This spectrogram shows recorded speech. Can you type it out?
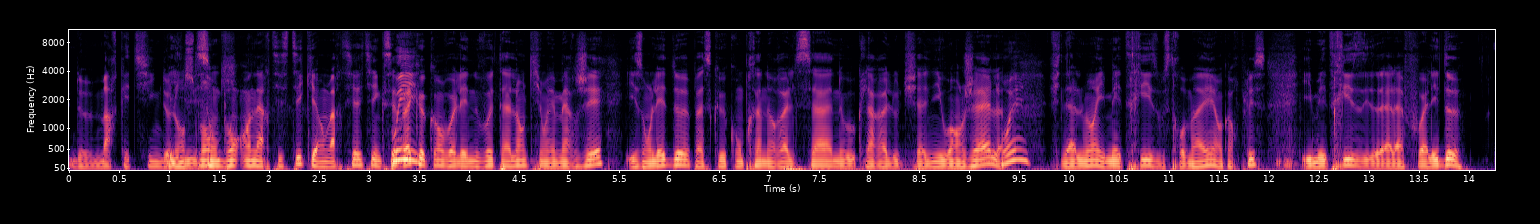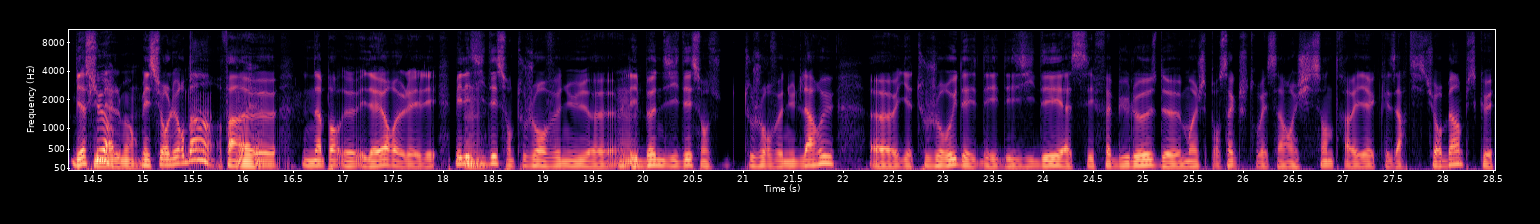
de marketing, de Ils lancement. sont qui- bons en artistique et en marketing. C'est Oui. vrai que quand on voit les nouveaux talents qui ont émergé, ils ont les deux parce que qu'on prenne Orelsan ou Clara Luciani ou Angèle, Oui. finalement ils maîtrisent ou Stromae encore plus, ils maîtrisent à la fois les deux. Bien sûr, finalement. mais sur l'urbain. Enfin, Ouais. euh, n'importe. euh, et d'ailleurs, euh, les, les- mais les Mm. idées sont toujours venues. euh. Les bonnes idées sont toujours venues de la rue. Euh, Il y a toujours eu des, des- des idées assez fabuleuses. De moi, c'est pour ça que je trouvais ça enrichissant de travailler avec les artistes urbains, puisque il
